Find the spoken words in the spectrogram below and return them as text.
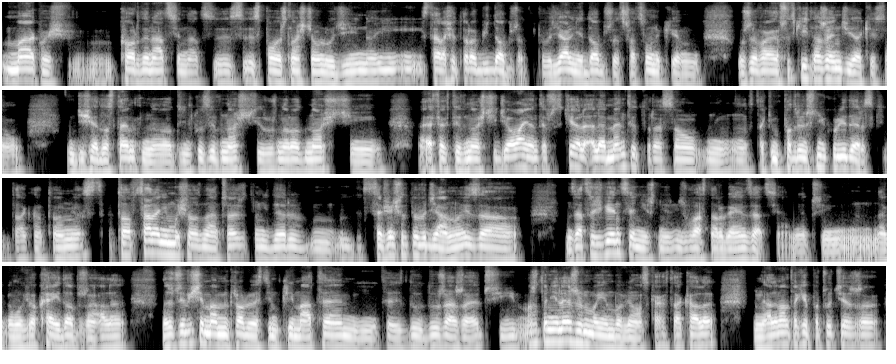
ma jakąś koordynację nad społecznością ludzi no i, i, stara się to robić dobrze, odpowiedzialnie, dobrze, z szacunkiem, używając wszystkich narzędzi, jakie są dzisiaj dostępne, od inkluzywności, różnorodności, efektywności działania, te wszystkie elementy, które są mm, w takim podręczniku liderskim. Tak? Natomiast to wcale nie musi oznaczać, że ten lider mm, chce wziąć odpowiedzialność za za coś więcej niż, niż własna organizacja. Nie? Czyli nagle mówi, okej, okay, dobrze, ale no rzeczywiście mamy problem z tym klimatem i to jest du duża rzecz i może to nie leży w moich obowiązkach, tak, ale, ale mam takie poczucie, że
